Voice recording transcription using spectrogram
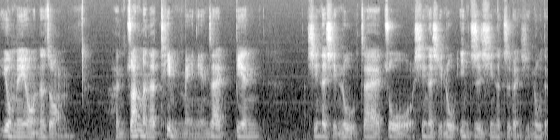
又没有那种很专门的 team，每年在编新的行路，在做新的行路，印制新的资本行路的，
